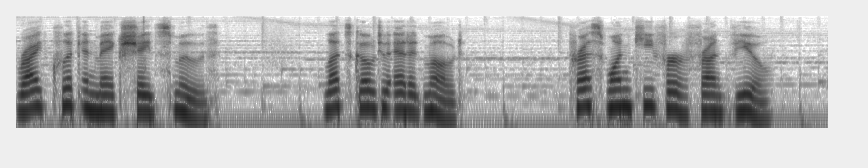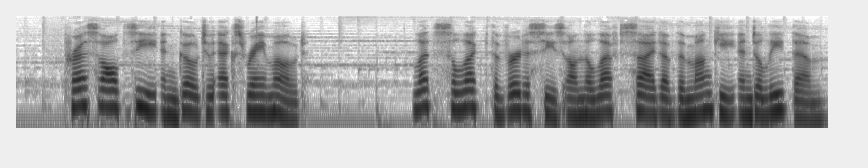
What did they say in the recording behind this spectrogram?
Right click and make shade smooth. Let's go to edit mode. Press 1 key for front view. Press Alt Z and go to X-ray mode. Let's select the vertices on the left side of the monkey and delete them.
